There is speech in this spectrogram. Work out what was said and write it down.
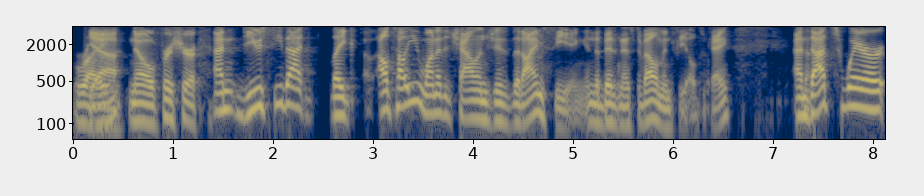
right Yeah, no, for sure. And do you see that? Like, I'll tell you one of the challenges that I'm seeing in the business development field. Okay. And that's where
